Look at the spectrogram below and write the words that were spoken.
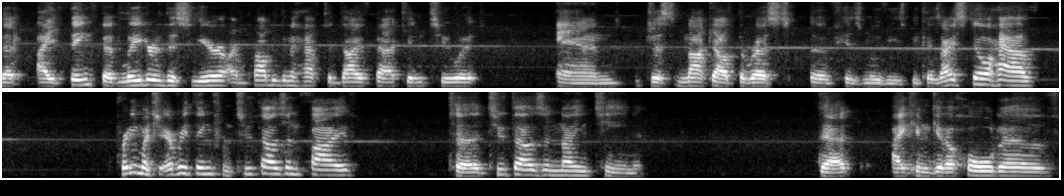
that I think that later this year I'm probably going to have to dive back into it and just knock out the rest of his movies because I still have pretty much everything from 2005 to 2019 that I can get a hold of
